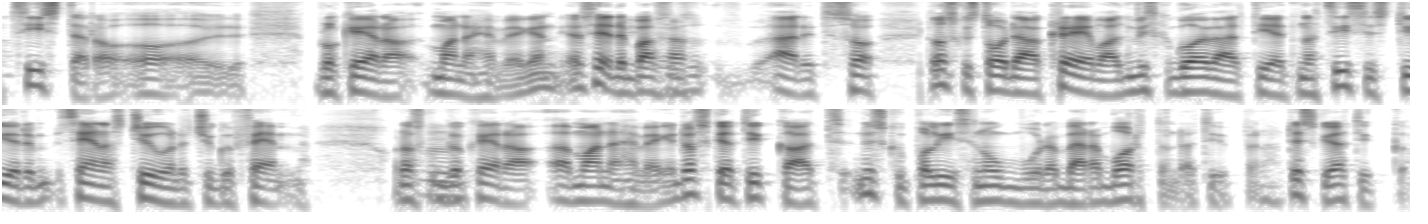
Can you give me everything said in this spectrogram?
nazister och, och blockera Mannerheimvägen. Jag ser det bara så ärligt. Så de skulle stå där och kräva att vi ska gå över till ett nazistiskt styre senast 2025. Och de skulle blockera äh, Mannerheimvägen. Då skulle jag tycka att nu skulle polisen nog borde bära bort de där typerna. Det skulle jag tycka.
